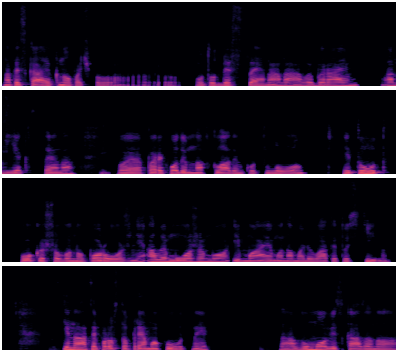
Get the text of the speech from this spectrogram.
Натискаю кнопочку е, отут, де сцена, да, вибираємо об'єкт сцена. Е, Переходимо на вкладинку тло, і тут поки що воно порожнє, але можемо і маємо намалювати ту стіну. Стіна це просто прямокутник. Да, в умові сказано,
